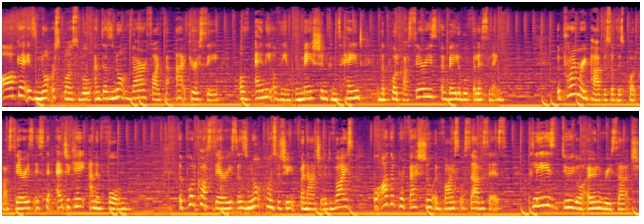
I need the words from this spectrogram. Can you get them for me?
ARCA is not responsible and does not verify the accuracy of any of the information contained in the podcast series available for listening. The primary purpose of this podcast series is to educate and inform. The podcast series does not constitute financial advice or other professional advice or services. Please do your own research.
